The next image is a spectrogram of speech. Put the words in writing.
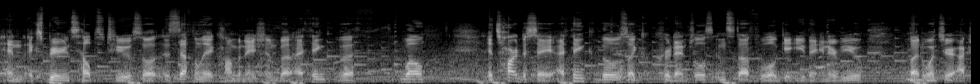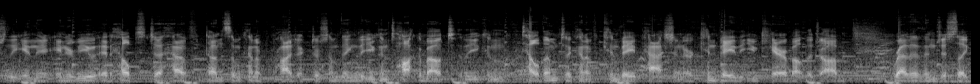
and experience helps too. So it's definitely a combination. But I think the well, it's hard to say. I think those like credentials and stuff will get you the interview. But once you're actually in the interview, it helps to have done some kind of project or something that you can talk about, that you can tell them to kind of convey passion or convey that you care about the job, rather than just like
